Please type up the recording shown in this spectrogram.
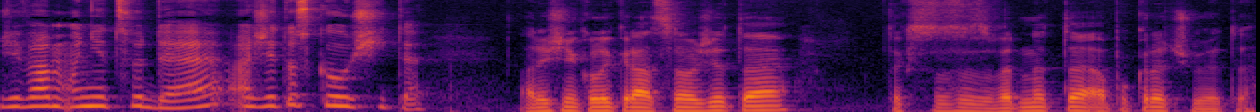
Že vám o něco jde a že to zkoušíte. A když několikrát selžete, tak se zase zvednete a pokračujete.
